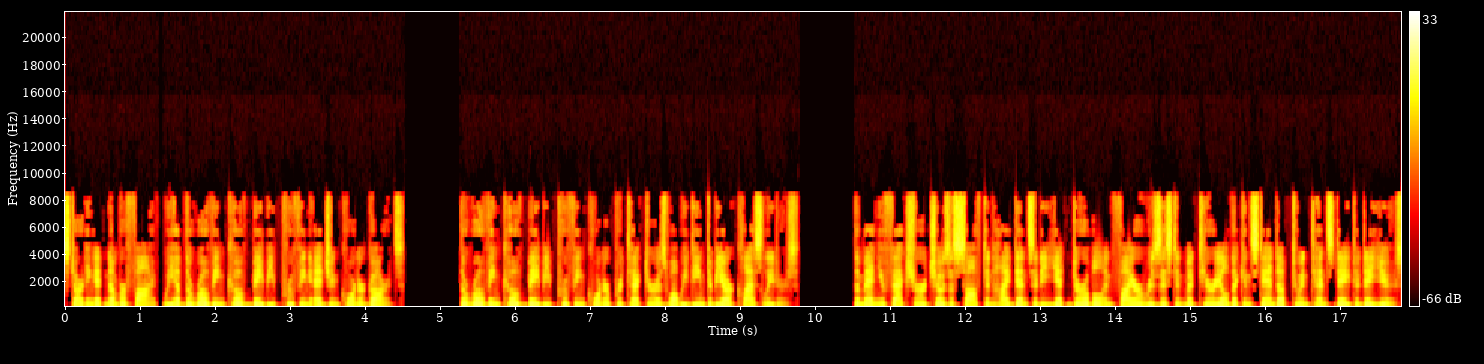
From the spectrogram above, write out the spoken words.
Starting at number 5, we have the Roving Cove Baby Proofing Edge and Corner Guards. The Roving Cove Baby Proofing Corner Protector is what we deem to be our class leaders. The manufacturer chose a soft and high-density yet durable and fire-resistant material that can stand up to intense day-to-day -day use.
